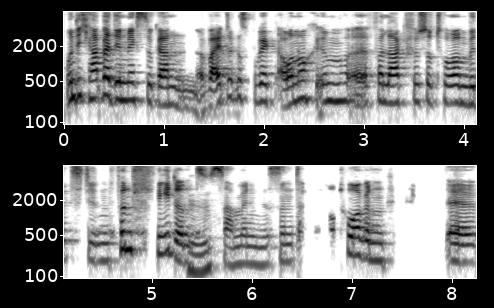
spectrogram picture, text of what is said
Und ich habe ja demnächst sogar ein weiteres Projekt auch noch im äh, Verlag Fischer Tor mit den fünf Federn mhm. zusammen. Wir sind Autoren äh,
